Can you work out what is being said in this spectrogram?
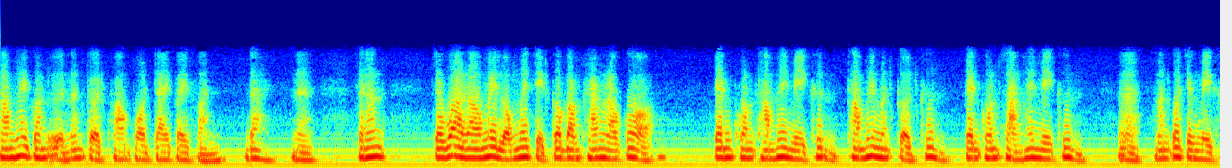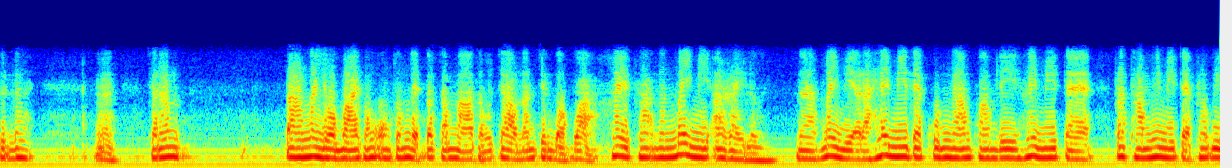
ทำให้คนอื่นนั้นเกิดความพอใจไปฝันได้นะฉะนั้นจะว่าเราไม่หลงไม่ติดก็บางครั้งเราก็เป็นคนทำให้มีขึ้นทำให้มันเกิดขึ้น เป็นคนสั่งให้มีขึ้นอ่ามันก็จึงมีขึ้นได้อ่าฉะนั้นตามนโยบายขององค์สมเด็จพระสัมมาสัมพุทธเจ้านั้นจึงบอกว่าให้พระนั้นไม่มีอะไรเลย นะไม่มีอะไรให้มีแต่คุณงามความดี ให้มีแต่พระธรรมให้มีแต่พระวิ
